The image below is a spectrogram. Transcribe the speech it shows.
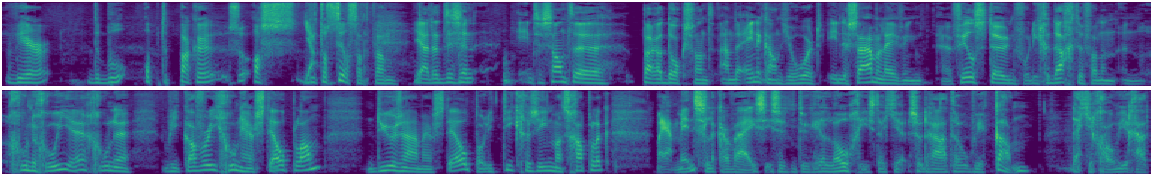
weer de boel op te pakken zoals die Ja. tot stilstand kwam. Ja, dat is een interessante paradox. Want aan de ene kant, je hoort in de samenleving eh, veel steun voor die gedachte van een, een groene groei, hè, groene recovery, groen herstelplan. Duurzaam herstel, politiek gezien, maatschappelijk. Maar ja, menselijkerwijs is het natuurlijk heel logisch dat je, zodra het ook weer kan, dat je gewoon weer gaat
